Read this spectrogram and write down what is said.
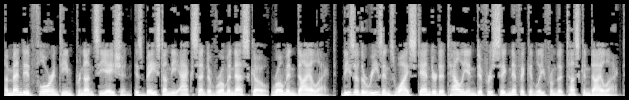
amended Florentine pronunciation is based on the accent of Romanesco Roman dialect. These are the reasons why Standard Italian differs significantly from the Tuscan dialect.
